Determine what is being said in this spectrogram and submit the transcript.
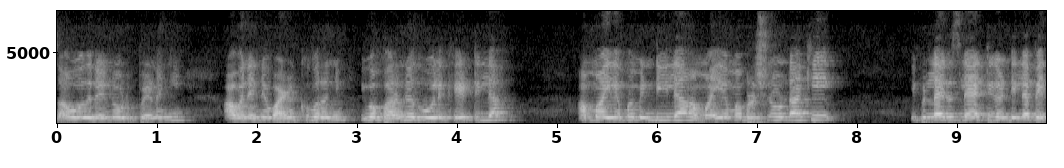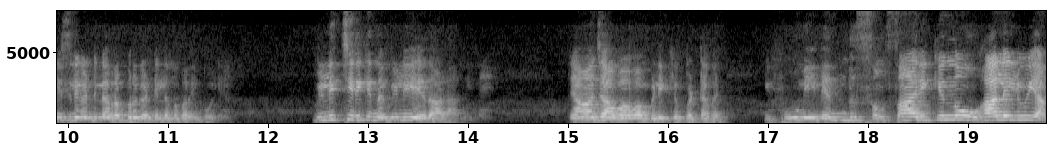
സഹോദരൻ എന്നോട് പിണങ്ങി. അവൻ എന്നെ വഴക്ക് പറഞ്ഞു. ഇവൻ പറഞ്ഞതുപോലെ കേട്ടില്ല. അമ്മായിയമ്മ മിണ്ടിയില്ല അമ്മായിയമ്മ പ്രശ്നം ഉണ്ടാക്കി. ഈ പിള്ളേർ സ്ലാറ്റ് കണ്ടില്ല പെൻസിൽ കണ്ടില്ല റബ്ബർ കണ്ടില്ല എന്ന് പറയും പോലെ. വിളിച്ചിരിക്കുന്ന വിളി ഏതാടാ നിന്നെ രാജാവാൻ വിളിക്കപ്പെട്ടവൻ ഈ ഭൂമിയിൽ എന്ത് സംസാരിക്കുന്നു? ഹാലലൂയ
